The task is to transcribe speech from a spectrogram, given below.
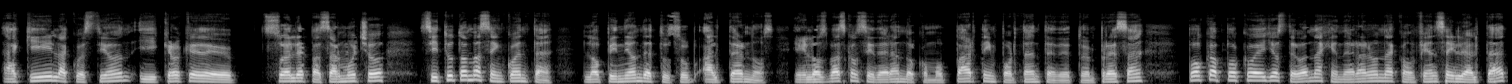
aquí la cuestión, y creo que suele pasar mucho, si tú tomas en cuenta la opinión de tus subalternos y los vas considerando como parte importante de tu empresa, poco a poco ellos te van a generar una confianza y lealtad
